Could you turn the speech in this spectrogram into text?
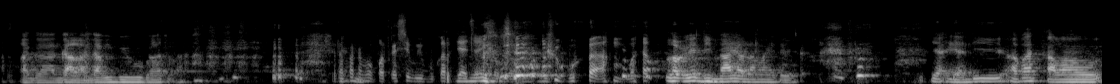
Astaga, enggak lah, enggak wibu banget lah. Kenapa nama podcastnya Wibu Kerja aja? wibu amat. Lo ini denial nama itu. ya, ya, jadi apa kalau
